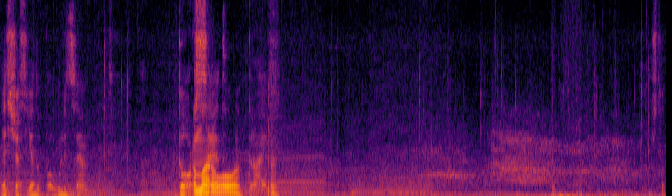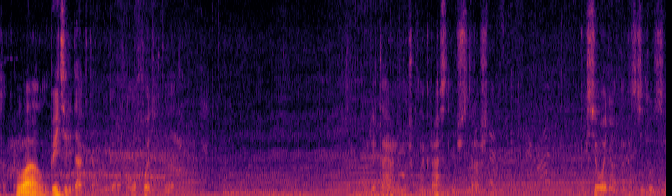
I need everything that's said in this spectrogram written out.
Я сейчас еду по улице Дорсет Комарова. Драйв. Да. Что такое? Вау. Убейте редактора, они говорят, он уходит куда-то. Летаем немножко на красный, ничего страшного. Как сегодня вот на Конституции.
